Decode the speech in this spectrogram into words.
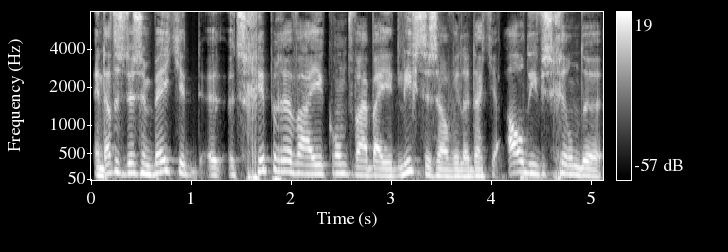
En dat is dus een beetje het schipperen waar je komt... waarbij je het liefste zou willen... dat je al die verschillende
